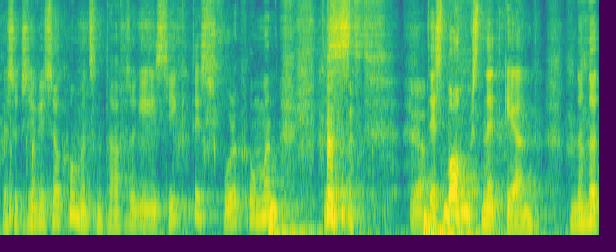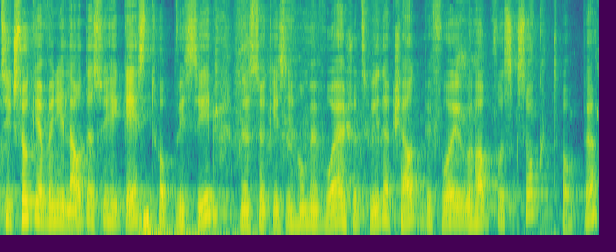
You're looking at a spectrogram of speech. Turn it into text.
Er sagt, wieso kommen Sie drauf? Sage ich, ich sehe das vollkommen, das, ja. das machen Sie nicht gern. Und dann hat sie gesagt, ja, wenn ich lauter solche Gäste habe wie Sie, dann sage ich, Sie haben mir vorher schon wieder geschaut, bevor ich überhaupt was gesagt habe.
